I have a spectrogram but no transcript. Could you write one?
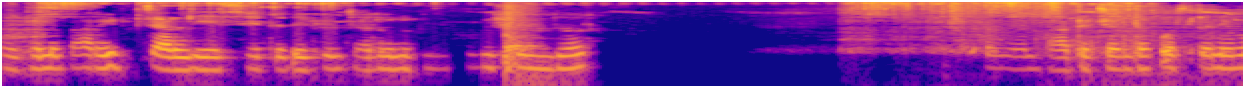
এখানে বাড়ির চাল দিয়েছে, এটা দেখুন চালগুলো কিন্তু খুবই সুন্দর। আমি ভাতের চালটা কষতে নেব।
